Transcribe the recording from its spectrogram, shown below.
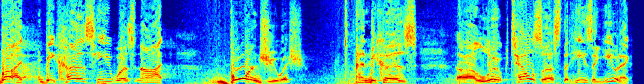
But because he was not born Jewish, and because uh, Luke tells us that he's a eunuch,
